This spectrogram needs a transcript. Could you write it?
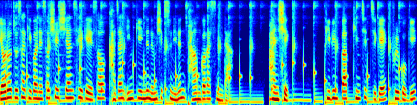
여러 조사 기관에서 실시한 세계에서 가장 인기 있는 음식 순위는 다음과 같습니다. 한식, 비빔밥, 김치찌개, 불고기,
